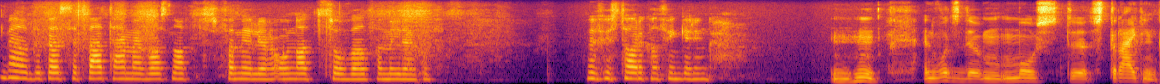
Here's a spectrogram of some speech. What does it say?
Well, because at that time I was not familiar or not so well familiar with with historical fingering. hmm And what's the most uh, striking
